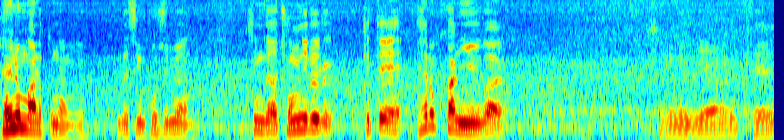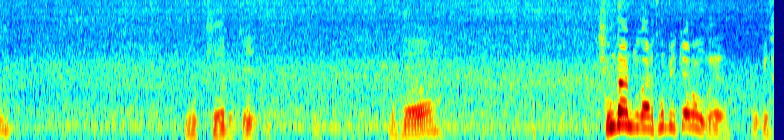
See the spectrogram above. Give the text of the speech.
배는 많았던 양이에요. 근데 지금 보시면 지금 내가 정리를 그때 해놓고 간 이유가 지금 이제 이렇게 이렇게 이렇게 그래서 중간 중간에 소비를 껴놓은 거예요. 여기다.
